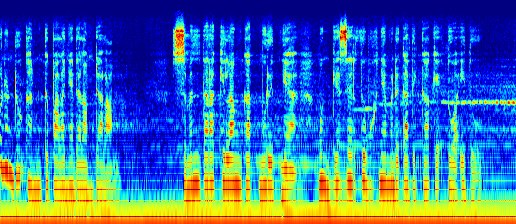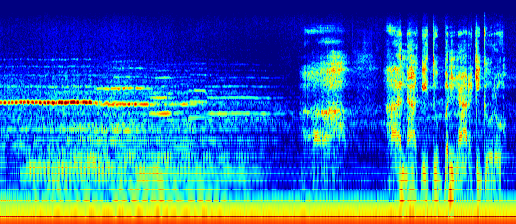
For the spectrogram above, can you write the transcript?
menundukkan kepalanya dalam-dalam. Sementara kilangkat muridnya menggeser tubuhnya mendekati kakek tua itu. Anak itu benar, Ki Guru.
